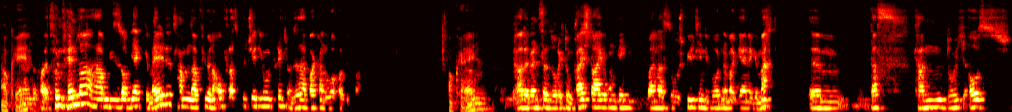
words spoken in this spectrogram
Okay. Äh, das heißt, fünf Händler haben dieses Objekt gemeldet, haben dafür eine Auflassbestätigung gekriegt und deshalb war kein Rohr verfügbar. Okay. Ähm, gerade wenn es dann so Richtung Preissteigerung ging, waren das so Spielchen, die wurden immer gerne gemacht. Ähm, das kann durchaus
